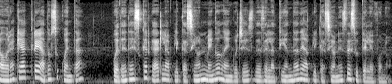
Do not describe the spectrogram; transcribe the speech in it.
Ahora que ha creado su cuenta, puede descargar la aplicación Mango Languages desde la tienda de aplicaciones de su teléfono.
